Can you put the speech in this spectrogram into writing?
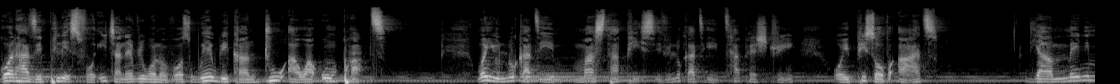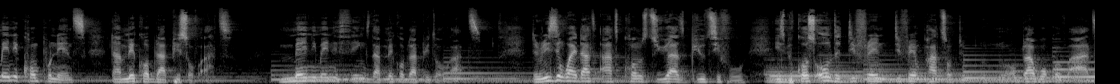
God has a place for each and every one of us where we can do our own part. When you look at a masterpiece, if you look at a tapestry or a piece of art, there are many, many components that make up that piece of art. Many, many things that make up that piece of art. The reason why that art comes to you as beautiful is because all the different different parts of the of that work of art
